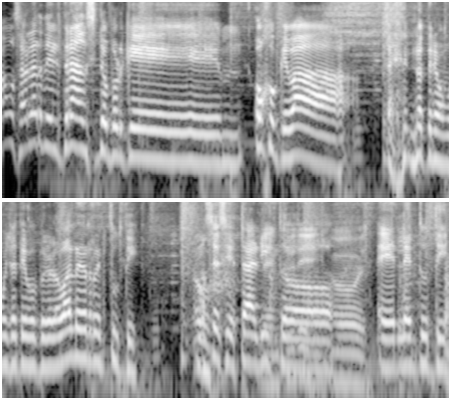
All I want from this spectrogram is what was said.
Vamos a hablar del tránsito porque, mm, ojo que va, no tenemos mucho tiempo, pero lo va a leer Rentuti. No Uf, sé si está listo Lentuti, eh, Lentuti.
